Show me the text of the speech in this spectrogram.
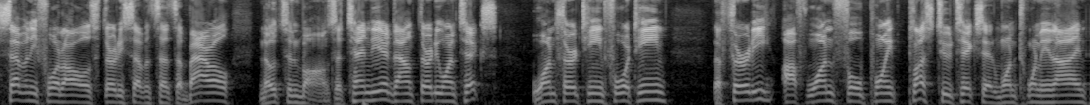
$74.37 a barrel. Notes and bonds. A 10-year down 31 ticks, 113.14. The 30 off one full point plus two ticks at 129.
